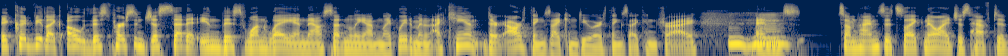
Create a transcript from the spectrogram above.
it could be like, oh, this person just said it in this one way, and now suddenly I'm like, wait a minute, I can't. There are things I can do or things I can try, mm-hmm. and sometimes it's like, no, I just have to.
